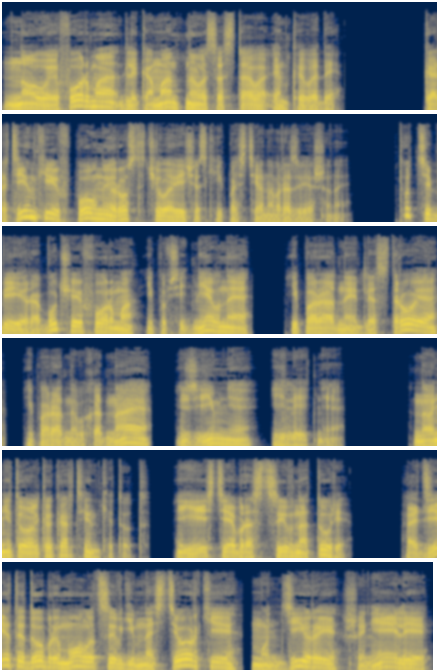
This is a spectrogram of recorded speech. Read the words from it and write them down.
Новая форма для командного состава НКВД. Картинки в полный рост человеческий по стенам развешаны. Тут тебе и рабочая форма, и повседневная, и парадная для строя, и парадно-выходная, зимняя и летняя. Но не только картинки тут. Есть и образцы в натуре. Одеты добрые молодцы в гимнастерки, мундиры, шинели,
